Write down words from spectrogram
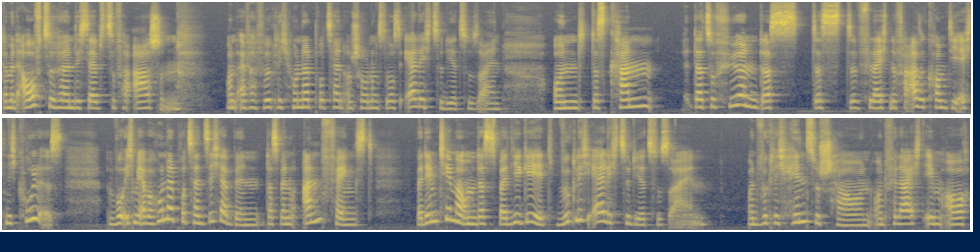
damit aufzuhören, dich selbst zu verarschen und einfach wirklich 100% und schonungslos ehrlich zu dir zu sein. Und das kann dazu führen, dass, dass vielleicht eine Phase kommt, die echt nicht cool ist. Wo ich mir aber 100% sicher bin, dass wenn du anfängst, bei dem Thema, um das es bei dir geht, wirklich ehrlich zu dir zu sein und wirklich hinzuschauen und vielleicht eben auch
